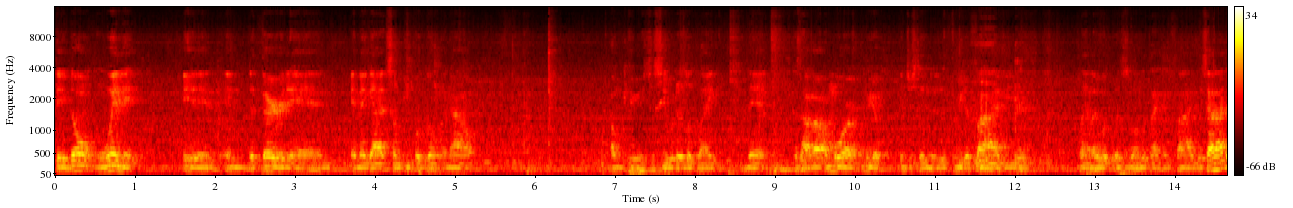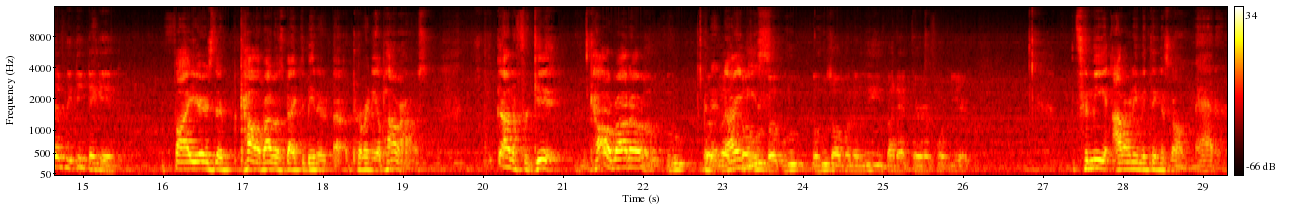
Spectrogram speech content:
they don't win it in in the third and and they got some people going out, I'm curious to see what it look like then, because I'm more interested in the three to five year plan, like what, what's it going to look like in five years. I, I definitely think they can. Five years, that Colorado's back to being a, a perennial powerhouse. You gotta forget Colorado. who, the but, but, 90s? who, but, who, but who's all going to leave by that third or fourth year? To me, I don't even think it's gonna matter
